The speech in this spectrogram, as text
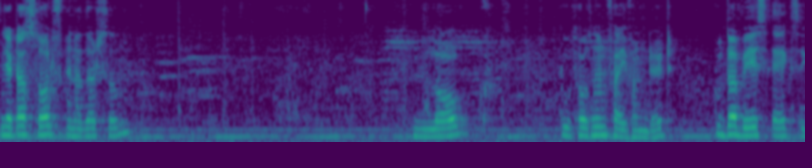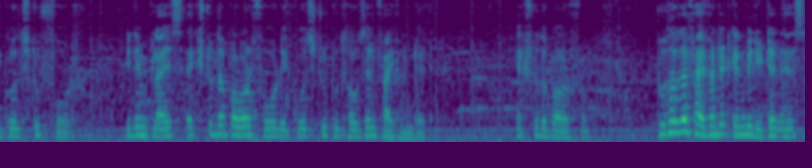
Let us solve another sum. Log 2500 to the base x equals to 4 it implies x to the power 4 equals to 2500 x to the power 4 2500 can be written as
